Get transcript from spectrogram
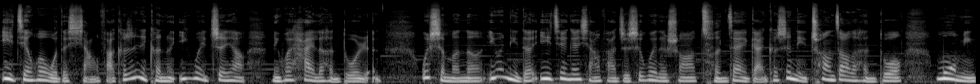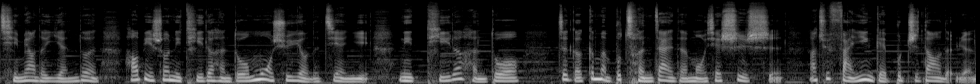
意见或我的想法。可是你可能因为这样，你会害了很多人。为什么呢？因为你的意见跟想法只是为了刷存在感，可是你创造了很多莫名其妙的言论。好比说，你提的很多莫须有的建议，你提了很多。这个根本不存在的某些事实，然后去反映给不知道的人，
